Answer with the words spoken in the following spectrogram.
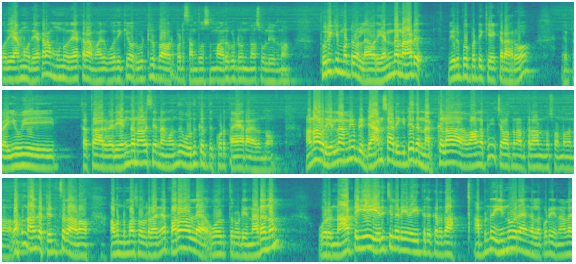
ஒரு இரநூறு ஏக்கரா முந்நூறு ஏக்கரா மாதிரி ஒதுக்கி அவர் விட்டுருப்பா. அவர் பாட்டு சந்தோஷமாக இருக்கட்டும்னு தான் சொல்லியிருந்தோம். துருக்கி மட்டும் இல்லை அவர் எந்த நாடு விருப்பப்பட்டு கேட்குறாரோ இப்போ யூஏ கத்தார் வேறு எங்கேனாலும் சரி நாங்கள் வந்து ஒதுக்கிறதுக்கு கூட தயாராக இருந்தோம். ஆனால் அவர் எல்லாமே இப்படி டான்ஸ் ஆடிக்கிட்டு இதை நக்கலாக வாங்க பேச்சுவார்த்தை நடத்தலாம்னு சொன்னதுனால தான் நாங்கள் டென்ஷன் ஆனோம் அப்படின்ட்டுமா சொல்கிறாங்க பரவாயில்ல ஒருத்தருடைய நடனம் ஒரு நாட்டையே எரிச்சலடைய வைத்திருக்கிறதா அப்படின்ற இன்னொரு ஆங்கிளில் கூட என்னால்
